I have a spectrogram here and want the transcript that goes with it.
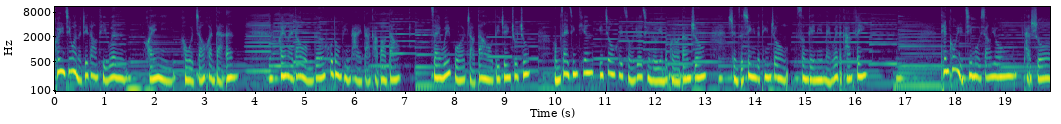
关于今晚的这道提问，欢迎你和我交换答案。欢迎来到我们的互动平台打卡报道，在微博找到 DJ 猪猪。我们在今天依旧会从热情留言的朋友当中，选择幸运的听众，送给你美味的咖啡。天空与寂寞相拥，他说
